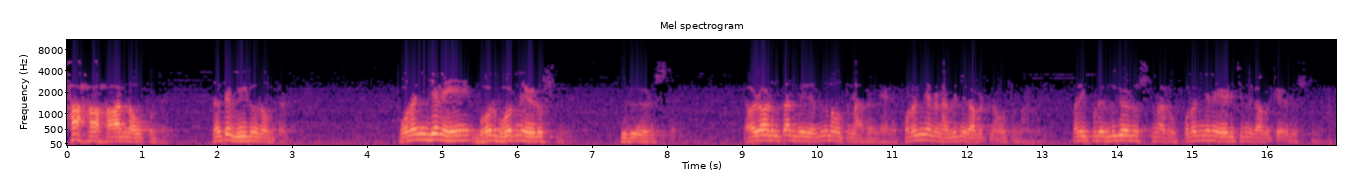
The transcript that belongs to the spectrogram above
హ అని నవ్వుతుంది. లేకపోతే వీడు నవ్వుతాడు. పురంజని భోర్ భోర్ని ఏడుస్తుంది. వీడు ఏడుస్తాడు. ఎవరో అడుగుతారు మీరు ఎందుకు నవ్వుతున్నారండి? అని. పురంజని నవ్వింది కాబట్టి నవ్వుతున్నాను. మరి ఇప్పుడు ఎందుకు ఏడుస్తున్నారు? పురంజని ఏడిచింది కాబట్టి ఏడుస్తున్నారు.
